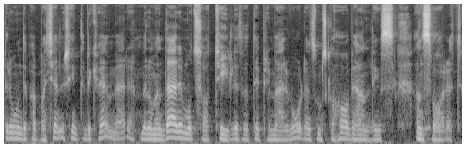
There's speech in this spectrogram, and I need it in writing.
beroende på att man känner sig inte bekväm med det. Men om man däremot sa tydligt att det är primärvården som ska ha behandlingsansvaret.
